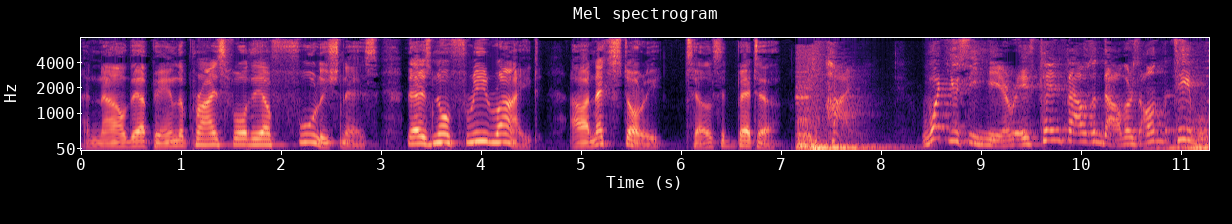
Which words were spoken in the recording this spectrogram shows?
and now they are paying the price for their foolishness. There is no free ride. Our next story tells it better. Hi. What you see here is $10,000 on the table.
